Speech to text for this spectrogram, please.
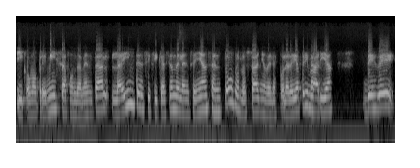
y como premisa fundamental la intensificación de la enseñanza en todos los años de la escolaridad primaria, desde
